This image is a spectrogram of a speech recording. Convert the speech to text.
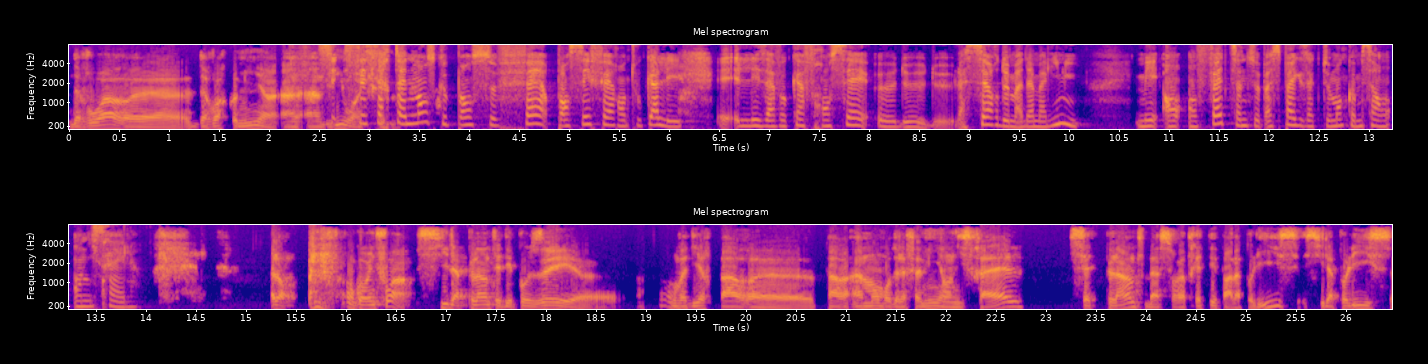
d'avoir d'avoir commis un, un, délit ou un C'est certainement ce que pensent faire, pensaient faire en tout cas les les avocats français de, de la sœur de Madame Halimi. Mais en, en, fait, ça ne se passe pas exactement comme ça en, en Israël. Alors, encore une fois, si la plainte est déposée, euh, on va dire par euh, par de la famille en Israël, cette plainte bah, sera traitée par la police. Si la police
